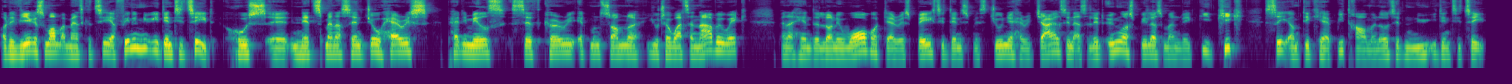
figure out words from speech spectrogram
og det virker som om, at man skal til at finde en ny identitet hos øh, Nets. Man har sendt Joe Harris, Patty Mills, Seth Curry, Edmund Sumner, Utah Watanabe væk. Man har hentet Lonnie Walker, Darius Basie, Dennis Smith Jr., Harry Giles ind, altså lidt yngre spillere, som man vil give et kig, se om det kan bidrage med noget til den nye identitet.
